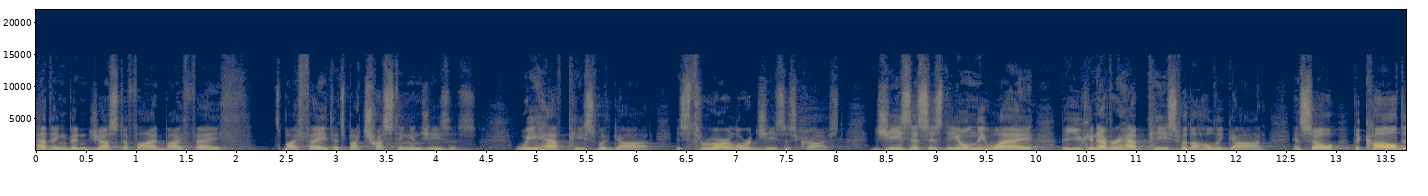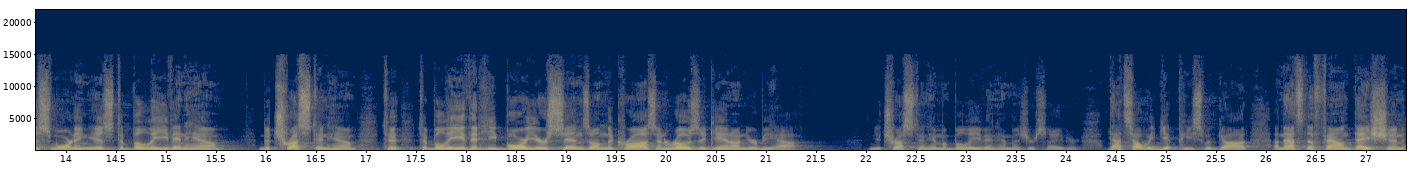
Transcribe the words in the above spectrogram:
having been justified by faith, it's by faith, it's by trusting in Jesus. We have peace with God. It's through our Lord Jesus Christ. Jesus is the only way that you can ever have peace with a holy God. And so the call this morning is to believe in Him, to trust in Him, to, to believe that He bore your sins on the cross and rose again on your behalf. And you trust in Him and believe in Him as your Savior. That's how we get peace with God. And that's the foundation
